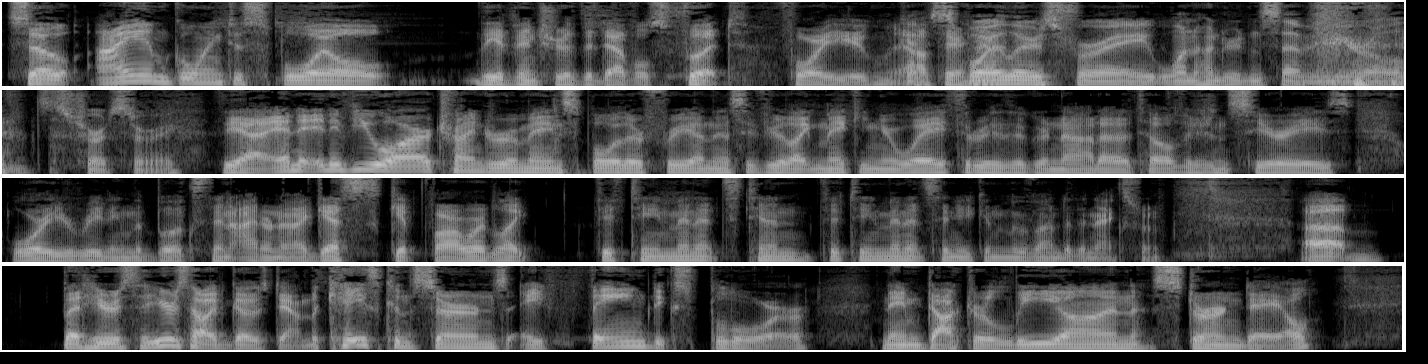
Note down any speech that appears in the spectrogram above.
So I am going to spoil the Adventure of the Devil's Foot for you okay, out there. Spoilers now. for a 107 year old short story. Yeah, and, and if you are trying to remain spoiler free on this, if you're like making your way through the Granada television series or you're reading the books, then I don't know. I guess skip forward like 15 minutes, 10, 15 minutes, and you can move on to the next one. Uh, but here's here's how it goes down. The case concerns a famed explorer named Dr. Leon Sterndale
